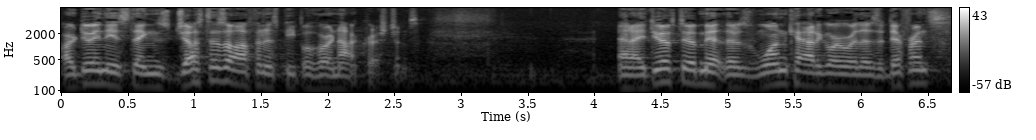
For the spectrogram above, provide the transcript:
are doing these things just as often as people who are not Christians. And I do have to admit, there's one category where there's a difference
